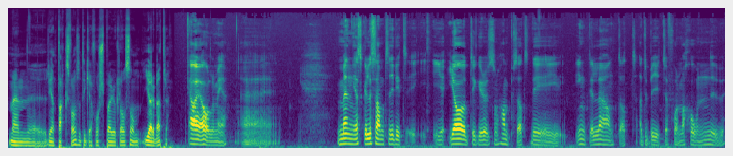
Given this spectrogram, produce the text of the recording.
Men eh, rent dagsform så tycker jag Forsberg och Claesson gör det bättre. Ja, jag håller med. Eh men jag skulle samtidigt, jag tycker som Hampus att det är inte lönt att, att byta formation nu.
